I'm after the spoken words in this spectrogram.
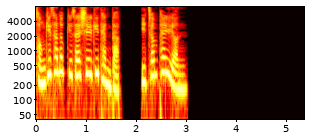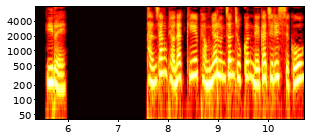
전기산업기사 실기 단답 2008년 1회 단상 변압기의 병렬 운전 조건 4가지를 쓰고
